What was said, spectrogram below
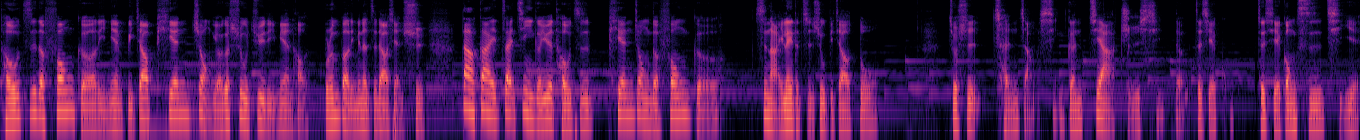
投资的风格里面比较偏重，有一个数据里面哈，Bloomberg 里面的资料显示，大概在近一个月投资偏重的风格是哪一类的指数比较多？就是成长型跟价值型的这些股、这些公司企业。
